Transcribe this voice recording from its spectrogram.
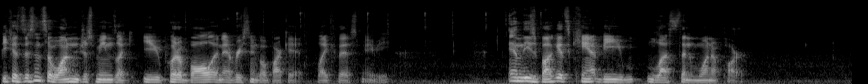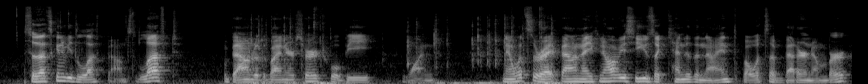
Because distance of one just means like you put a ball in every single bucket, like this maybe. And these buckets can't be less than one apart. So that's going to be the left bound. So the left bound of the binary search will be 1. Now what's the right bound? Now you can obviously use like 10 to the ninth, but what's a better number?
